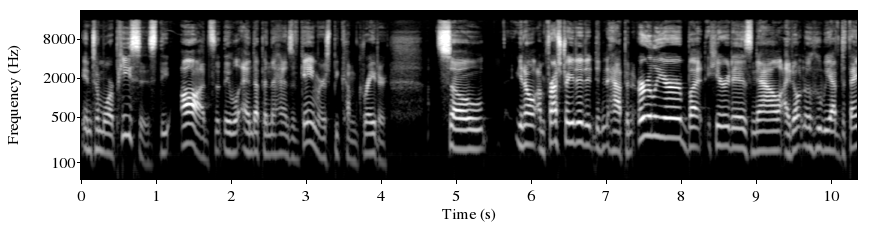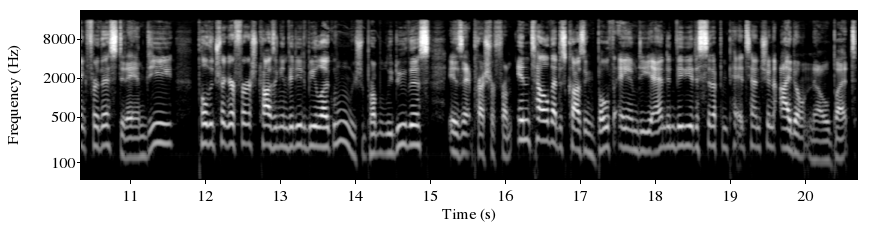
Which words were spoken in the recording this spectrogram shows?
into more pieces, the odds that they will end up in the hands of gamers become greater. So you know, I'm frustrated it didn't happen earlier, but here it is now. I don't know who we have to thank for this. Did AMD pull the trigger first, causing NVIDIA to be like, we should probably do this? Is it pressure from Intel that is causing both AMD and NVIDIA to sit up and pay attention? I don't know, but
